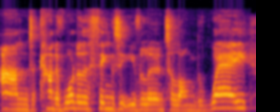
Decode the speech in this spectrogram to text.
and kind of what are the things that you've learned along the way?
